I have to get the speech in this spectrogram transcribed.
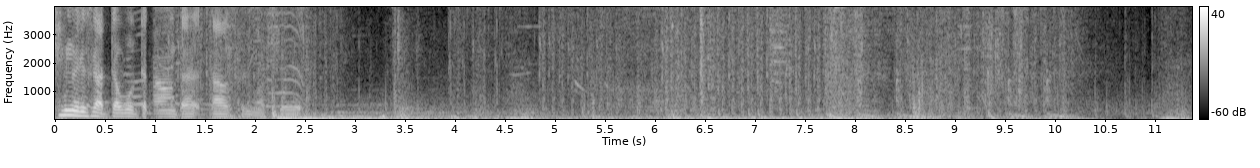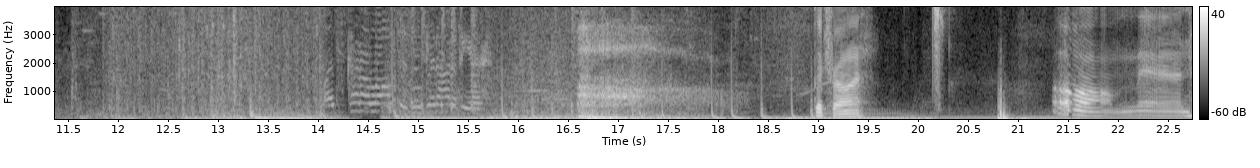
You niggas got doubled down. That, that was pretty much it. Good try. Oh, man.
